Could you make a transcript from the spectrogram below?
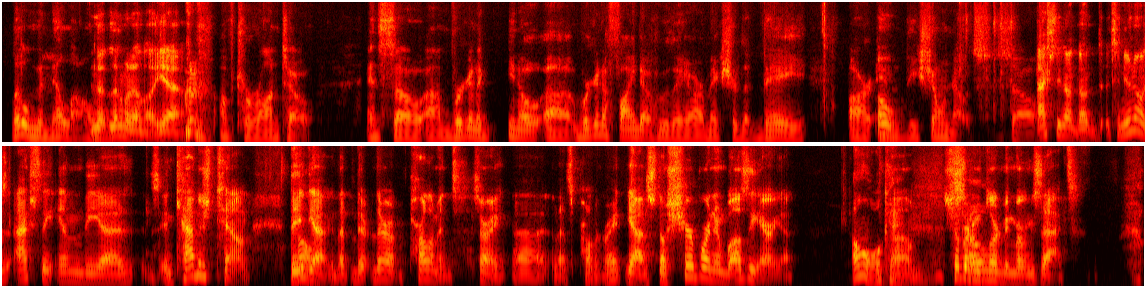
little Manila almost Little Manila, yeah. of Toronto. And so um, we're gonna, you know, uh, we're gonna find out who they are, make sure that they are in Oh. the show notes. So Actually, no, no. Tinuno is actually in the uh, in Cabbagetown. They, Oh. yeah, they're, they're Parliament. Sorry, uh, that's Parliament, right? Yeah, so Sherbourne and Wellesley area. oh, okay. Um, Sherbourne So- and Bloor to be more exact.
